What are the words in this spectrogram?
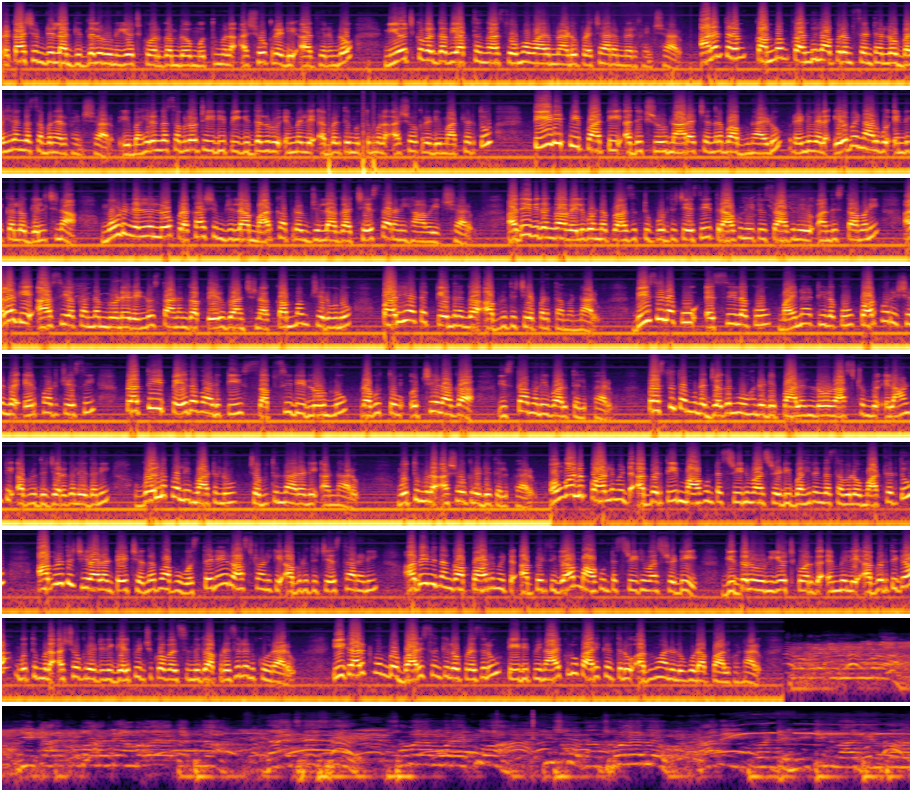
ప్రకాశం జిల్లా గిద్దలూరు నియోజకవర్గంలో ముత్తుముల అశోక్ రెడ్డి ఆధ్వర్యంలో నియోజకవర్గ వ్యాప్తంగా సోమవారం నాడు ప్రచారం నిర్వహించారు. అనంతరం కంబం కందులాపురం సెంటర్లో బహిరంగ సభ నిర్వహించారు. ఈ బహిరంగ సభలో టీడీపీ గిద్దలూరు ఎమ్మెల్యే అభ్యర్థి ముత్తుముల అశోక్ రెడ్డి మాట్లాడుతూ టీడీపీ పార్టీ అధ్యక్షుడు నారా చంద్రబాబు నాయుడు రెండు వేల ఇరవై నాలుగు ఎన్నికల్లో గెలిచిన మూడు నెలల్లో ప్రకాశం జిల్లా మార్కాపురం జిల్లాగా చేస్తారని హామీ ఇచ్చారు. అదేవిధంగా వెలుగొండ ప్రాజెక్టు పూర్తి చేసి త్రాగునీరు సాగునీరు అందిస్తామని అలాగే ఆసియా ఖండంలోనే రెండో స్థానంగా పేరుగాంచిన ఖమ్మం చెరువును పర్యాటక కేంద్రంగా అభివృద్ధి చేపడతామన్నారు. బీసీలకు ఎస్సీలకు మైనార్టీలకు కార్పొరేషన్ల ఏర్పాటు చేసి ప్రతి పేదవాడికి సబ్సిడీ లోన్లు ప్రభుత్వం వచ్చేలాగా ఇస్తామని వారు తెలిపారు. ప్రస్తుతం ఉన్న జగన్మోహన్ రెడ్డి పాలనలో రాష్ట్రంలో ఎలాంటి అభివృద్ధి జరగలేదని గొల్లపల్లి మాటలు చెబుతున్నారని అన్నారు. ముత్తుముల అశోక్ రెడ్డి తెలిపారు. ఒంగోలు పార్లమెంట్ అభ్యర్థి మాగుంట శ్రీనివాస్ రెడ్డి బహిరంగ సభలో మాట్లాడుతూ అభివృద్ధి చేయాలంటే చంద్రబాబు వస్తేనే రాష్ట్రానికి అభివృద్ధి చేస్తారని అదేవిధంగా పార్లమెంట్ అభ్యర్థిగా మాగుంట శ్రీనివాస్ రెడ్డి గిద్దలూరు నియోజకవర్గ ఎమ్మెల్యే అభ్యర్థిగా ముత్తుముల అశోక్ రెడ్డిని గెలిపించుకోవాల్సిందిగా ప్రజలను కోరారు. ఈ కార్యక్రమంలో భారీ సంఖ్యలో ప్రజలు టీడీపీ నాయకులు కార్యకర్తలు అభిమానులు కూడా పాల్గొన్నారు. ఈ కార్యక్రమాలన్నీ అమరయ్యేటట్టుగా దయచేసి సమయం కూడా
